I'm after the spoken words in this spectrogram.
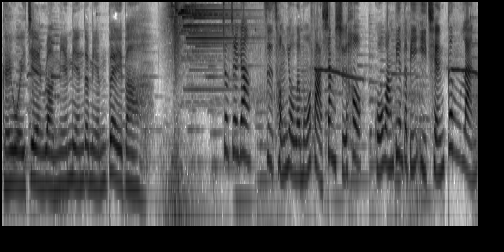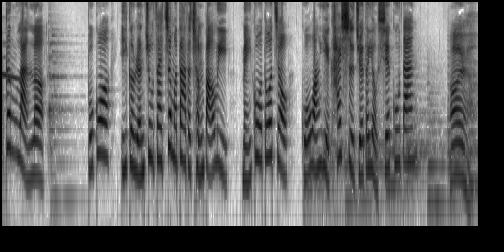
给我一件软绵绵的棉被吧。就这样，自从有了魔法像石后，国王变得比以前更懒，更懒了。不过，一个人住在这么大的城堡里，没过多久，国王也开始觉得有些孤单。哎呀，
